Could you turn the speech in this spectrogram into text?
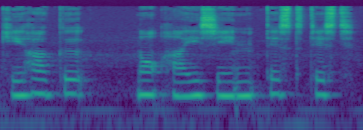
気迫の配信。テストテスト。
